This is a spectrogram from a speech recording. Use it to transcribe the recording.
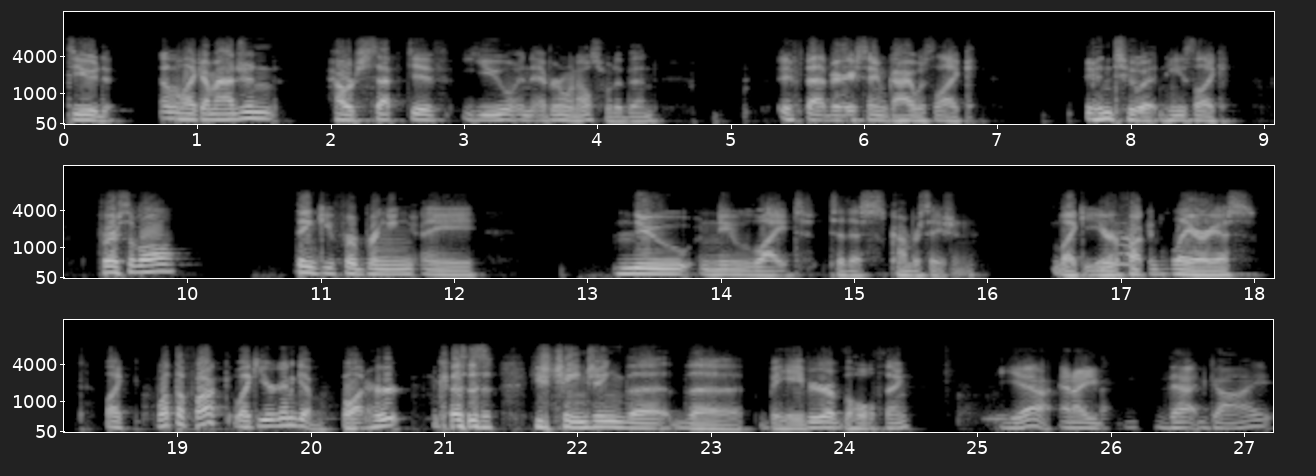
Dude, and like imagine how receptive you and everyone else would have been if that very same guy was like into it and he's like, first of all, thank you for bringing a new new light to this conversation. Like you're Yeah. fucking hilarious. Like what the fuck? Like you're gonna get butt hurt because he's changing the the behavior of the whole thing. Yeah, and I that guy,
